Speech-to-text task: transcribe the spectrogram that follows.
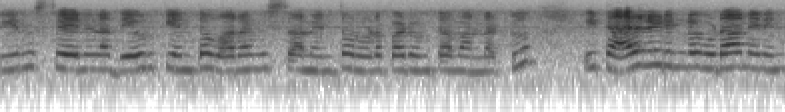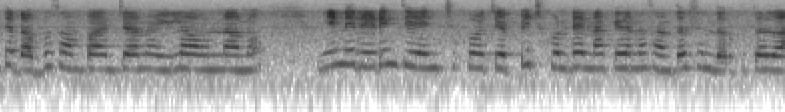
తీరుస్తే నేను ఆ దేవుడికి ఎంతో వరం ఇస్తాను ఎంతో రుణపడి ఉంటాం అన్నట్టు ఈ టారో రీడింగ్లో కూడా నేను ఎంత డబ్బు సంపాదించాను ఇలా ఉన్నాను. నేను రీడింగ్ చేయించుకో చెప్పించుకుంటే నాకు ఏదైనా సంతోషం దొరుకుతుందా?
